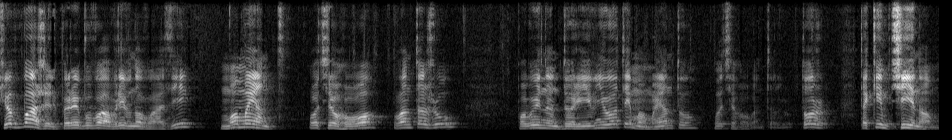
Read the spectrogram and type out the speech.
Щоб важель перебував в рівновазі, момент оцього вантажу повинен дорівнювати моменту оцього вантажу. Тож, таким чином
